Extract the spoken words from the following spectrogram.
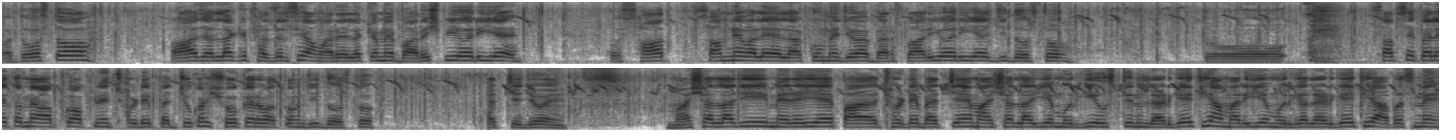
और दोस्तों, आज अल्लाह के फजल से हमारे इलाके में बारिश भी हो रही है और साथ सामने वाले इलाकों में जो है बर्फ़बारी हो रही है। जी दोस्तों तो सबसे पहले तो मैं आपको अपने छोटे बच्चों का शो करवाता हूँ। जी दोस्तों, बच्चे जो हैं माशाल्लाह जी, मेरे ये छोटे बच्चे हैं, माशाल्लाह ये मुर्गी उस दिन लड़ गई थी, हमारी ये मुर्गियाँ लड़ गई थी आपस में।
